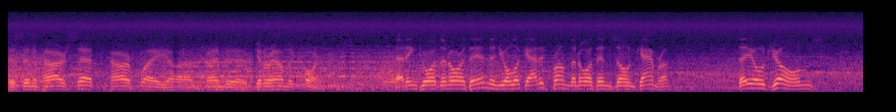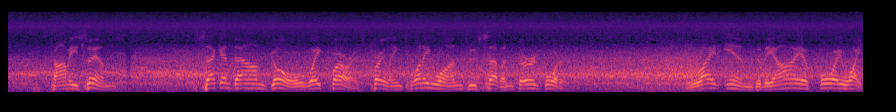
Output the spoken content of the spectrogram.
Just in a power set, power play, uh, trying to get around the corner. Heading toward the north end, and you'll look at it from the north end zone camera. Dale Jones, Tommy Sims. Second down goal, Wake Forest, trailing 21 to 7, third quarter. Right into the eye of Foy White.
